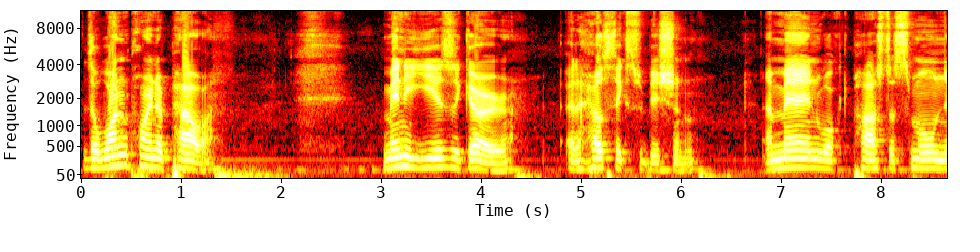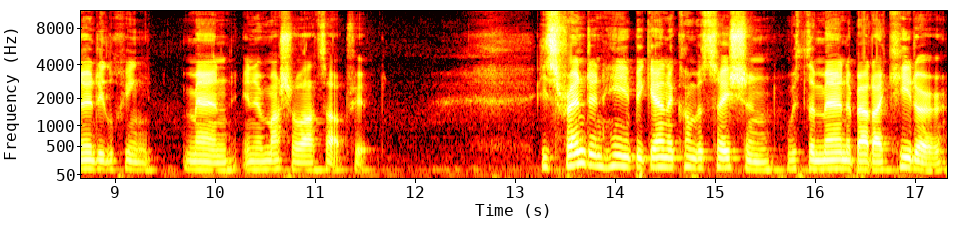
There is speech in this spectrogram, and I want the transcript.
The one point of power. Many years ago, at a health exhibition, a man walked past a small, nerdy looking man in a martial arts outfit. His friend and he began a conversation with the man about Aikido.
